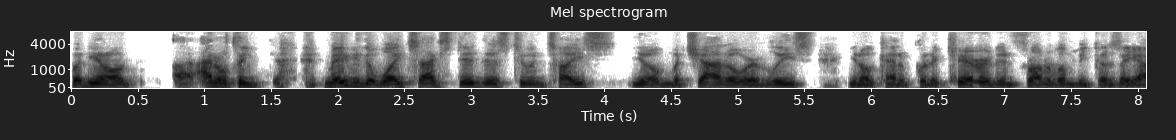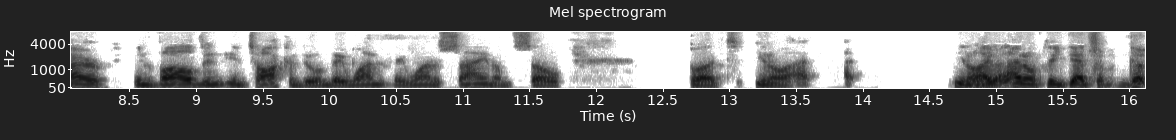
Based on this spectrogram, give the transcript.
but you know, I don't think maybe the White Sox did this to entice, you know, Machado or at least, you know, kind of put a carrot in front of him because they are involved in, in talking to him. They want they want to sign him. So, but you know, you know, I, I, don't think that's a, the,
